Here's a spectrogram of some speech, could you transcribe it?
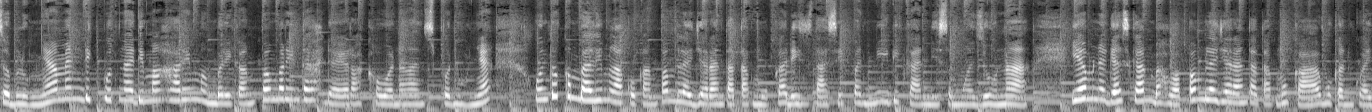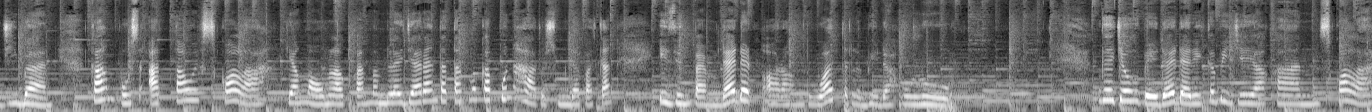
Sebelumnya, Mendikbud Nadiem Makarim memberikan pemerintah daerah kewenangan sepenuhnya untuk kembali melakukan pembelajaran tatap muka di instansi pendidikan di semua zona. Ia menegaskan bahwa pembelajaran tatap muka bukan kewajiban. Kampus atau sekolah yang mau melakukan pembelajaran tatap muka pun harus mendapatkan izin Pemda dan orang tua terlebih dahulu gak jauh beda dari kebijakan sekolah.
